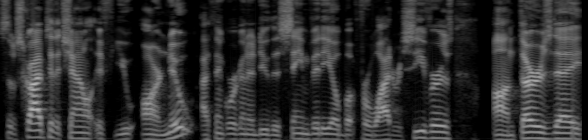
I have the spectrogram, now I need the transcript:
Subscribe to the channel if you are new. I think we're going to do the same video, but for wide receivers on Thursday.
